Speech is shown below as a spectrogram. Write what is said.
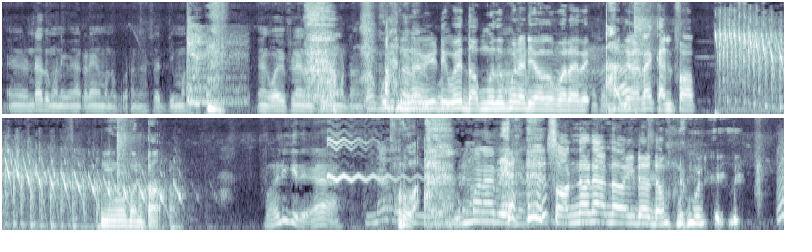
எனக்கு ரெண்டாவது மனைவி நான் கல்யாணம் பண்ண போகிறேங்க சத்தியமாக எங்கள் ஒய்ஃப்லாம் எதுவும் சொல்ல மாட்டாங்க. வீட்டுக்கு போய் தம்மு தம்மு அடி வாங்க போறாரு. அது வேணா கன்ஃபார்ம் இன்னமும் பண்ணிட்டான். வலிக்குது. சும்மா சொன்னோடனே அண்ணன் வாங்கிட்டாரு தம்மு தம்முன்னு. ஆ,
